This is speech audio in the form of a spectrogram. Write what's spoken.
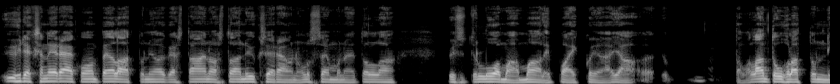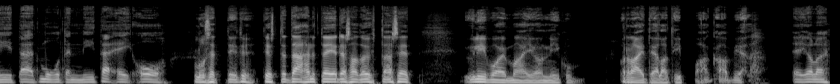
yhdeksän erää kun on pelattu, niin oikeastaan ainoastaan yksi erä on ollut semmoinen, että ollaan pystytty luomaan maalipaikkoja ja tavallaan tuhlattu niitä, että muuten niitä ei ole. Plus, että tietysti tämähän nyt ei edes yhtään se, että ylivoima ei ole niin kuin raiteella tippaakaan vielä. Ei ole,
